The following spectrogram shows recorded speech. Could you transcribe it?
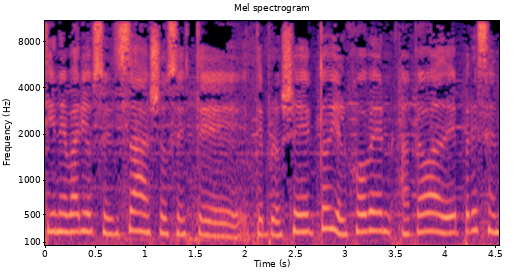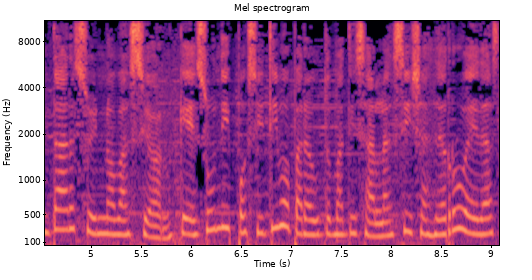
tiene varios ensayos este, este proyecto y el joven acaba de presentar su innovación, que es un dispositivo para automatizar las sillas de ruedas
